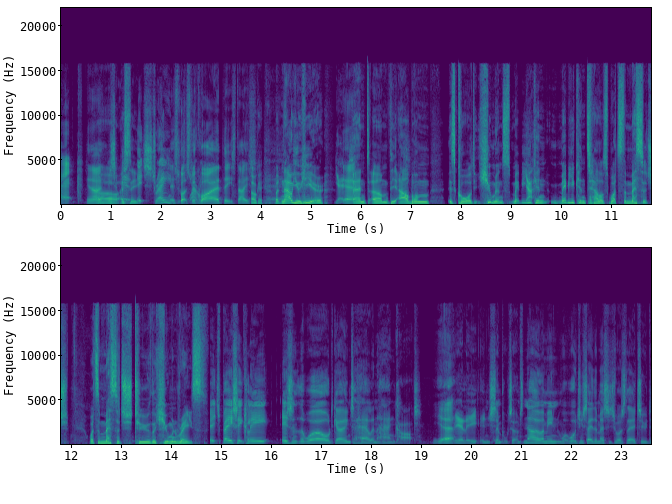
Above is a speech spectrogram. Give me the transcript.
back. You know, It's a Oh, I see. It's strange. it's what's worrying. required these days. Okay, but now you're here, Yeah. Yeah. and um, the album is called Humanz. Maybe you can maybe you can tell us what's the message. What's the message to the human race? It's basically, isn't the world going to hell in a handcart? Yeah. Really, in simple terms. No, I mean, what, what would you say the message was there, 2D?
